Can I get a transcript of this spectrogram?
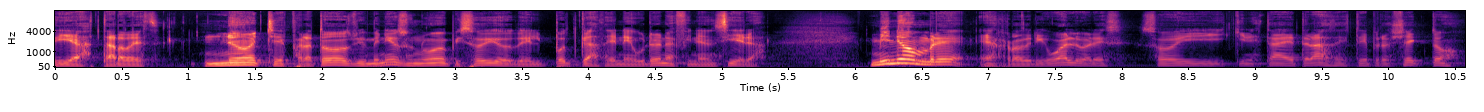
Días, tardes, noches para todos. Bienvenidos a un nuevo episodio del podcast de Neurona Financiera. Mi nombre es Rodrigo Álvarez, soy quien está detrás de este proyecto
